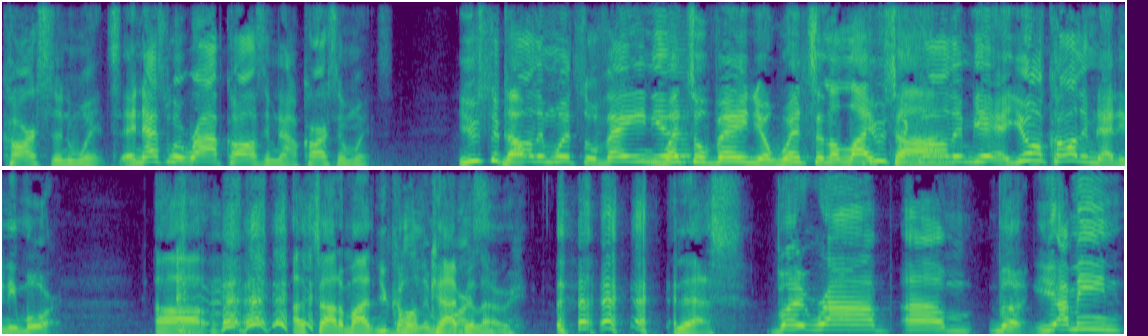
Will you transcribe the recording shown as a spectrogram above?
Carson Wentz. And that's what Rob calls him now, Carson Wentz. Used to No. call him Pennsylvania. Pennsylvania, Wentz in a lifetime. Used to call him, yeah, you don't call him that anymore. That's out of my You call him vocabulary. yes. But Rob, um, look, I mean,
